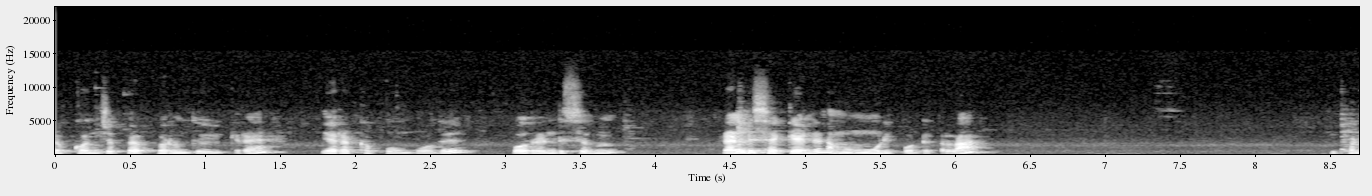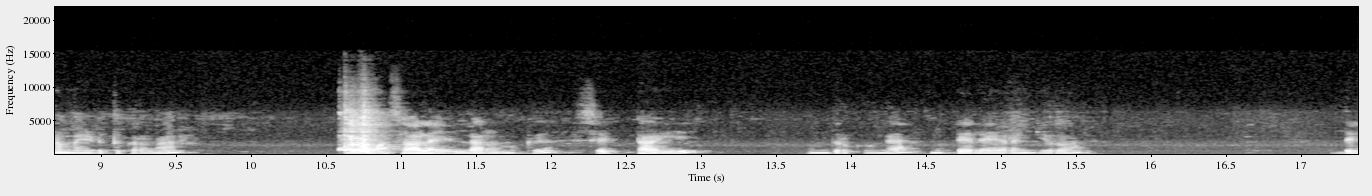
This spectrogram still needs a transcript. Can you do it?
இதில் கொஞ்சம் பெப்பரும் தூவிக்கிறேன் இறக்க போகும்போது ஒரு ரெண்டு செம் ரெண்டு செகண்டு நம்ம மூடி போட்டுக்கலாம். இப்போ நம்ம எடுத்துக்கிறலாம் இந்த மசாலா எல்லாம் நமக்கு செட் ஆகி வந்துருக்குங்க. முட்டையில் இறங்கிரும். இப்படி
